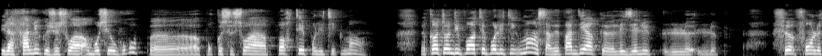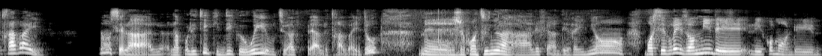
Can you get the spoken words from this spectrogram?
il a fallu que je sois embauchée au groupe euh, pour que ce soit porté politiquement. Mais quand on dit porté politiquement, ça ne veut pas dire que les élus le, le- font le travail. Non, c'est la, la politique qui dit que oui, tu vas faire le travail et tout. Mais je continue à aller faire des réunions. Bon, c'est vrai, ils ont mis des, les, comment, des,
